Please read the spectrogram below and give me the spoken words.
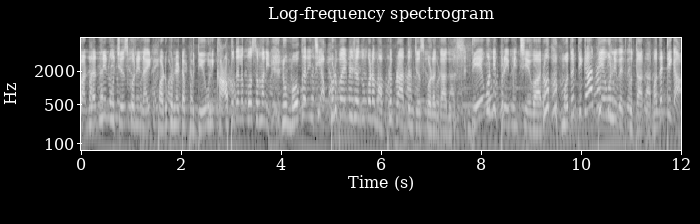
పనులన్నీ నువ్వు చేసుకొని నైట్ పడుకునేటప్పుడు దేవుని కాపుదల కోసమని నువ్వు మోకరించి అప్పుడు బైబిల్ చదువుకోవడం అప్పుడు ప్రార్థన చేసుకోవడం కాదు. దేవుణ్ణి ప్రేమించేవారు మొదటిగా దేవుణ్ణి వెతుకుతారు. మొదటిగా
